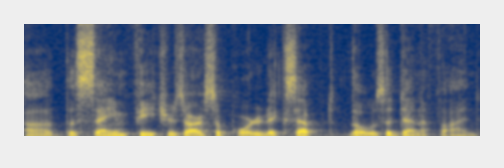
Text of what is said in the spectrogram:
uh, the same features are supported except those identified.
